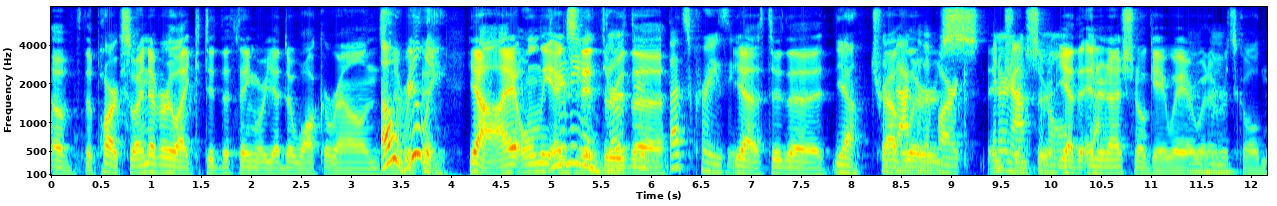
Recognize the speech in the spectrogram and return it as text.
of the park. So I never like did the thing where you had to walk around. Oh, everything. really? Yeah, I only You exited go through the. That's crazy. yeah, through the yeah. back of the travelers park. entrance or- International, yeah, the yeah. Mm-hmm. international gateway or whatever it's called.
